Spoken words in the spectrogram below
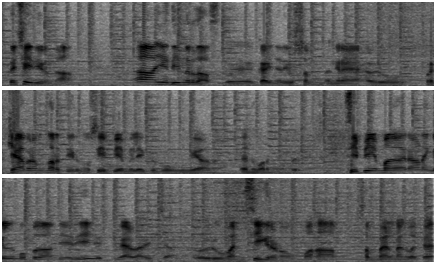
ഒക്കെ ചെയ്തിരുന്ന ആ യതീന്ദ്രദാസ് ഏഹ് കഴിഞ്ഞ ദിവസം ഇങ്ങനെ ഒരു പ്രഖ്യാപനം നടത്തിയിരുന്നു സി പി എമ്മിലേക്ക് പോവുകയാണ് എന്ന് പറഞ്ഞുകൊണ്ട്. സി പി എമ്മുകാരാണെങ്കിൽ മുപ്പതാം തീയതി വ്യാഴാഴ്ച ഒരു വൻ സ്വീകരണവും മഹാസമ്മേളനങ്ങളൊക്കെ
